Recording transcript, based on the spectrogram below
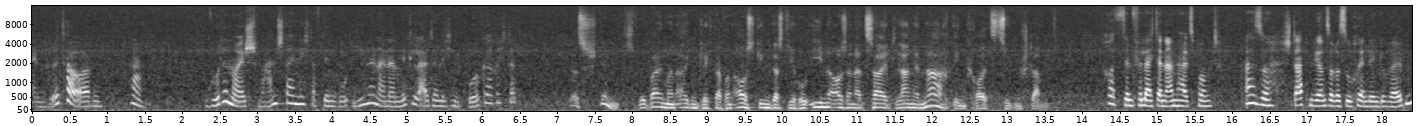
Ein Ritterorden? Hm. Wurde Neuschwanstein nicht auf den Ruinen einer mittelalterlichen Burg errichtet? Das stimmt, wobei man eigentlich davon ausging, dass die Ruine aus einer Zeit lange nach den Kreuzzügen stammt. Trotzdem vielleicht ein Anhaltspunkt. Also, starten wir unsere Suche in den Gewölben?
